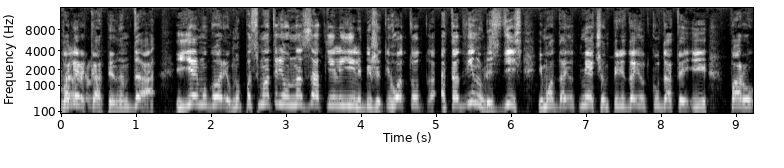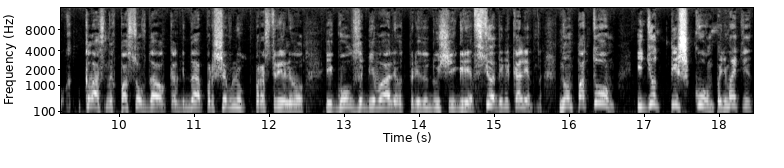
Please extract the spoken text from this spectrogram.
Валерой Карпиным, да. И я ему говорил, ну посмотри, он назад еле-еле бежит. Его от, отодвинули здесь, ему отдают мяч, он передает куда-то и пару классных пасов дал, когда Паршевлюк простреливал и гол забивали вот в предыдущей игре. Все великолепно. Но он потом идет пешком, понимаете,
